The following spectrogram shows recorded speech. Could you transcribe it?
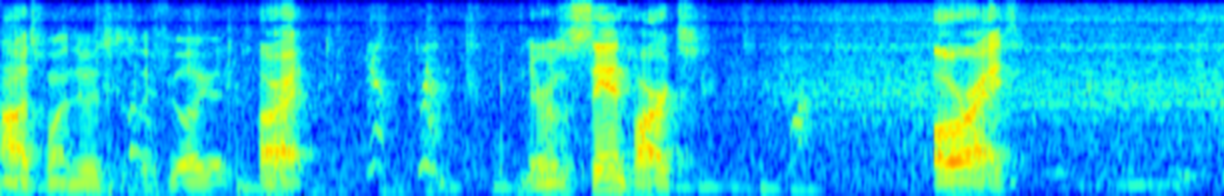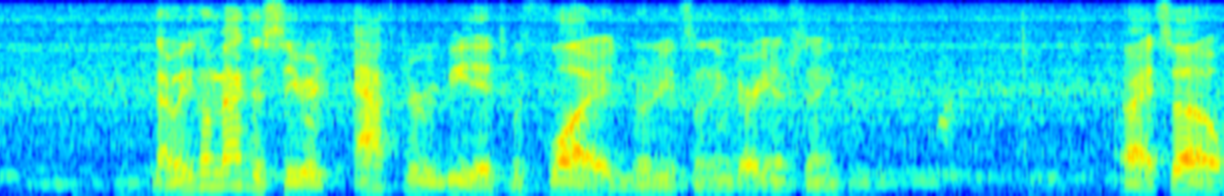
I just want to do it because I feel like it. Alright. There was a sand part. Alright. Now we come back to the series after we beat it with FLUDD in order to get something very interesting. Alright, so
